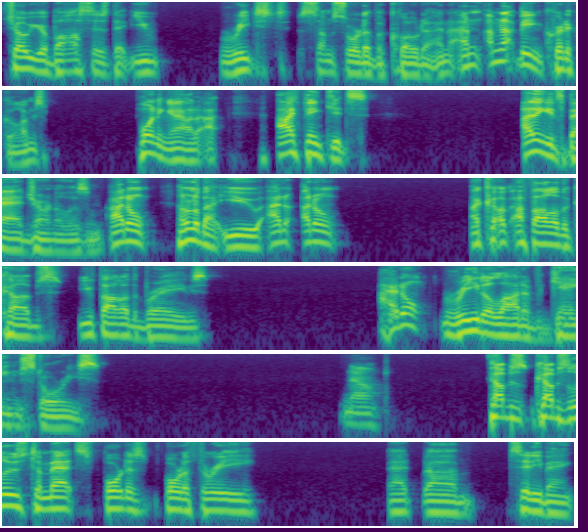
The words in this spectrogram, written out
show your bosses that you reached some sort of a quota. And I'm I'm not being critical. I'm just pointing out I I think it's I think it's bad journalism. I don't I don't know about you. I don't I don't I I follow the Cubs, you follow the Braves. I don't read a lot of game stories. no. Cubs Cubs lose to Mets four to four to three at um, Citibank.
